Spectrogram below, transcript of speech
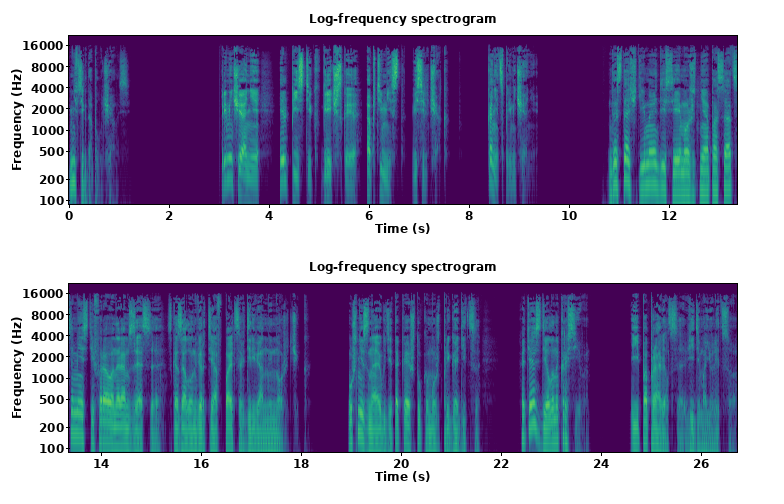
Не всегда получалось. Примечание. Эльпистик, греческое, оптимист, весельчак. Конец примечания. «Досточтимый Одиссей может не опасаться мести фараона Рамзеса», — сказал он, вертя в пальцах деревянный ножичек. Уж не знаю, где такая штука может пригодиться. Хотя сделано красиво. И поправился, видя мое лицо.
